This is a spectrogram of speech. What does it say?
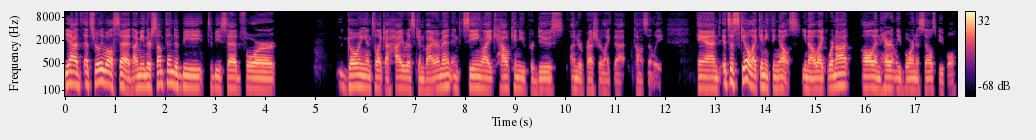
Yeah that's really well said. I mean there's something to be to be said for going into like a high risk environment and seeing like how can you produce under pressure like that constantly? And it's a skill like anything else you know like we're not all inherently born as salespeople.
